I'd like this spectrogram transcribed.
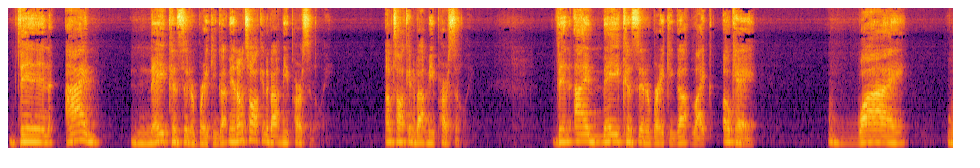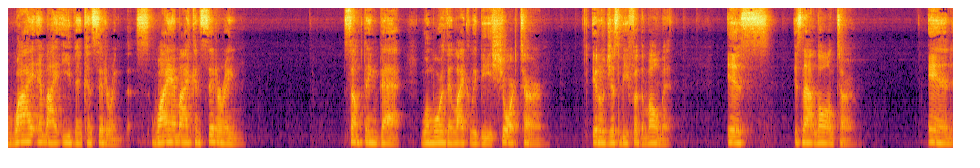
then I may consider breaking up. And I'm talking about me personally. I'm talking about me personally. Then I may consider breaking up. Like, okay, why why am I even considering this? Why am I considering something that will more than likely be short term. It'll just be for the moment. It's it's not long term. And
